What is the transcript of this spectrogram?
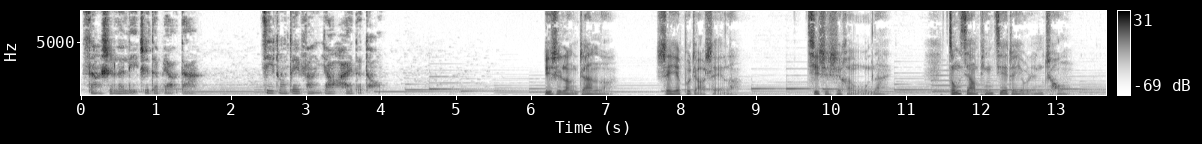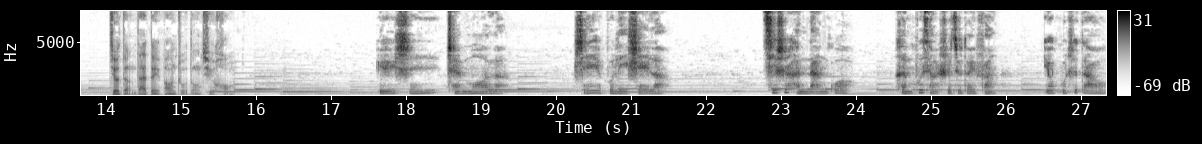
丧失了理智的表达，击中对方要害的痛。于是冷战了，谁也不找谁了，其实是很无奈，总想凭借着有人宠，就等待对方主动去哄。于是沉默了，谁也不理谁了。其实很难过，很不想失去对方。又不知道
